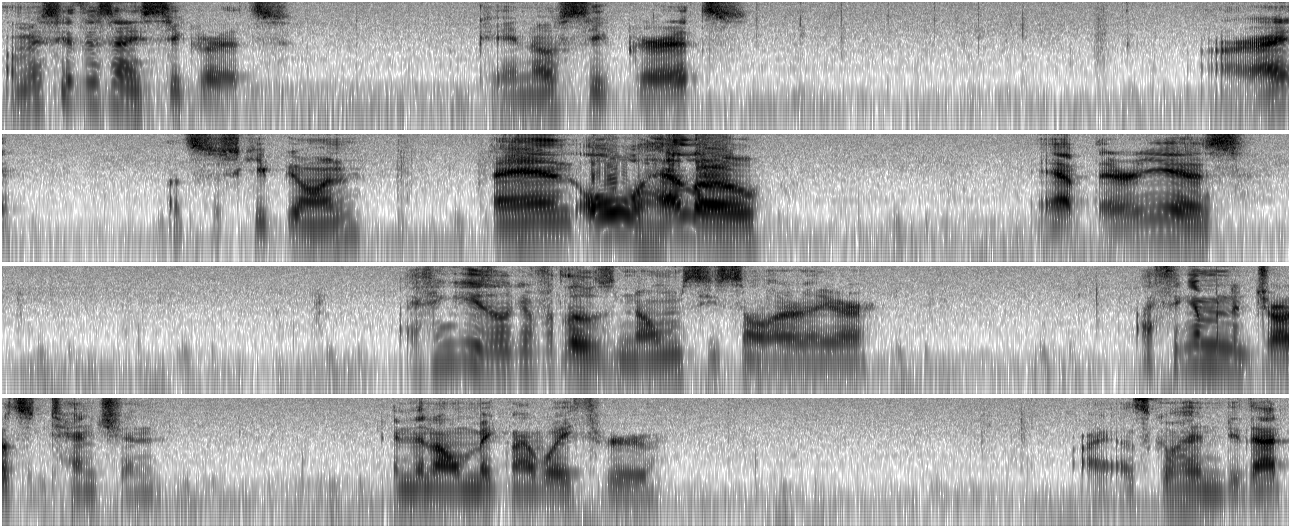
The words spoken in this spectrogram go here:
Let me see if there's any secrets. Okay, no secrets. Alright. Let's just keep going. And, oh, hello. Yep, there he is. I think he's looking for those gnomes he saw earlier. I think I'm going to draw his attention and then I'll make my way through. Alright, let's go ahead and do that.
